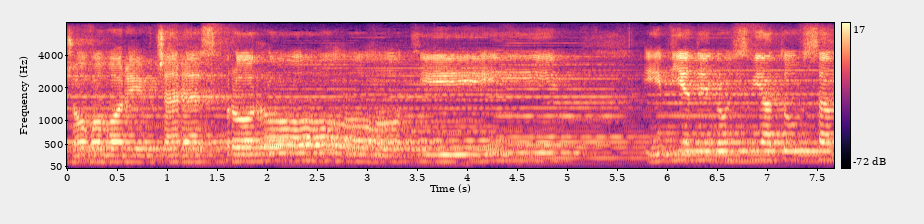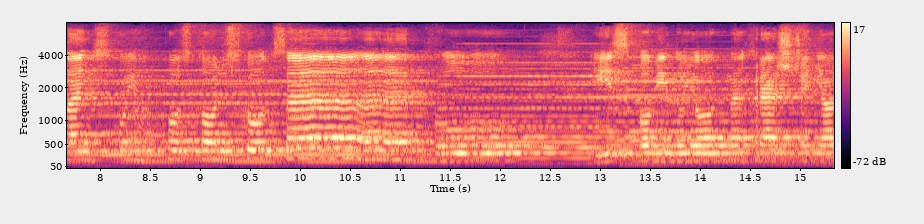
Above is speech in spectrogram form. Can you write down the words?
що говорив через пророків, і в єдину святу Вселенську і апостольську церкву, і сповідую одне хрещення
